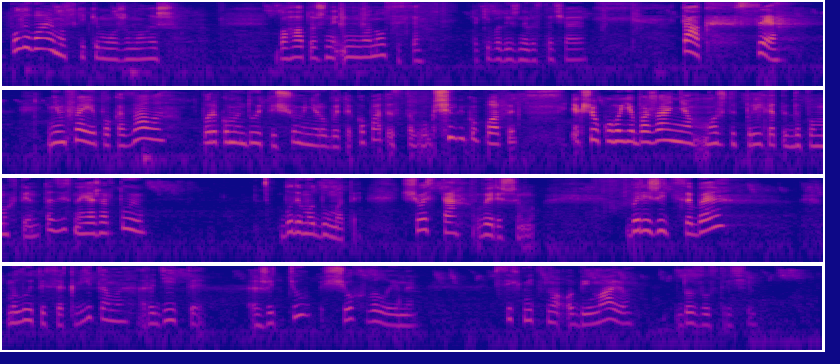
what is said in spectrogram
Поливаємо скільки можемо, але багато ж не, не наноситься. Такі води ж не вистачає. Так, все. Німфеї показала. Порекомендуйте, що мені робити: копати ставок чи не копати. Якщо у кого є бажання, можете приїхати допомогти. Та, звісно, я жартую. Будемо думати, щось та вирішимо. Бережіть себе, милуйтеся квітами, радійте життю щохвилини. Всіх міцно обіймаю. До зустрічі!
